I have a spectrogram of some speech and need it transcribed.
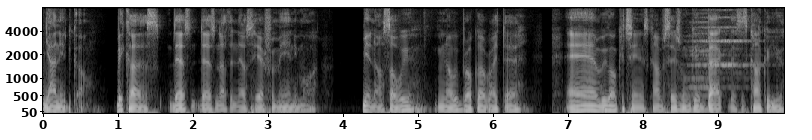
yeah, I need to go because there's there's nothing else here for me anymore. You know, so we you know we broke up right there, and we're gonna continue this conversation when we get back. This is Conquer You.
